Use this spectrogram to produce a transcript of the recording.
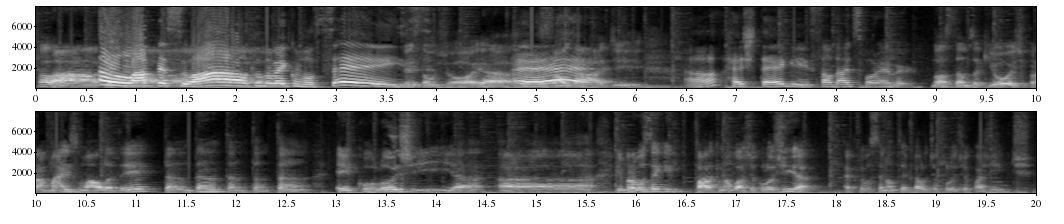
Olá, pessoal! Olá, pessoal! Tudo bem com vocês? Vocês estão jóia? É. Saudade! Ah, hashtag saudades forever. Nós estamos aqui hoje para mais uma aula de tan, tan, tan, tan, tan, ecologia. Ah, e para você que fala que não gosta de ecologia, é porque você não teve aula de ecologia com a gente.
